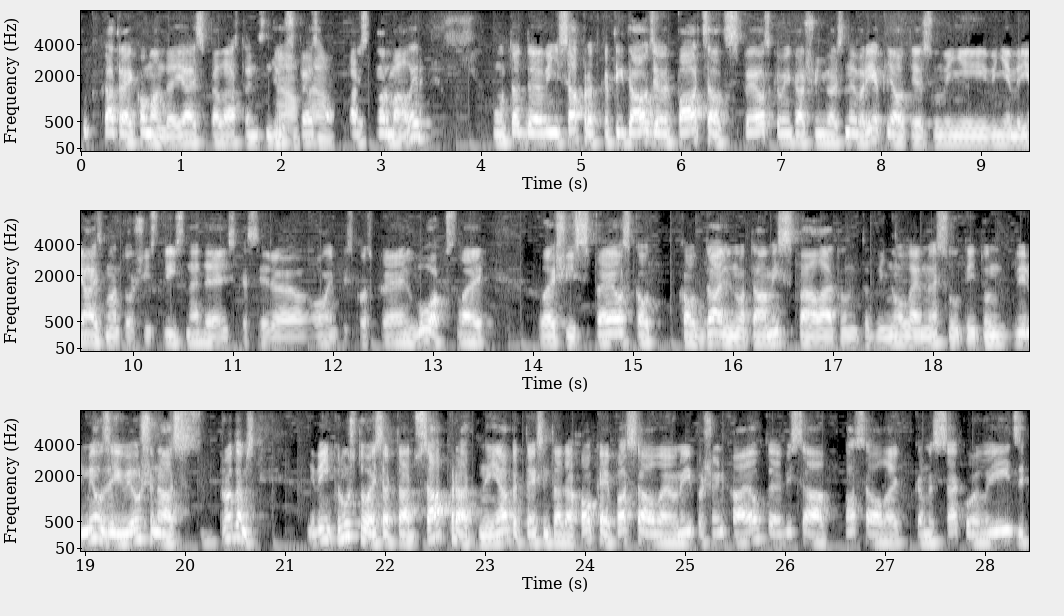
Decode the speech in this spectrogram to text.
nu, ka katrai komandai jāizspēlē 82 jā, spēles, kā parasti normāli ir. Un tad uh, viņi saprata, ka tik daudz jau ir pārceltas spēles, ka vienkārši viņi vairs nevar iekļauties. Viņi, viņiem ir jāizmanto šīs trīs nedēļas, kas ir uh, Olimpisko spēļu lokus, lai, lai šīs spēles kaut kaut daļu no tām izspēlēt, un tad viņi nolēma nesūtīt. Un ir milzīga vilšanās. Protams, viņi krustojas ar tādu sapratni, ja, bet teiksim, tādā hokeja pasaulē, un īpaši NHL, visā pasaulē, kam es sekoju līdzi,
